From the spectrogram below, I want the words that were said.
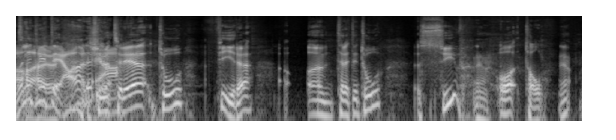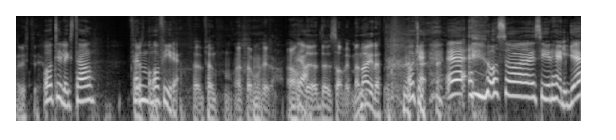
det var litt vittig. Ja, er 23, 2, 4, øh, 32, 7 Ja. og 12. Ja, riktig. Og tilleggstall fem og fire. 15, nei, 5 og 4. Ja, Ja. Det, det sa vi. Men det er greit. Ok, eh, Og så sier Helge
